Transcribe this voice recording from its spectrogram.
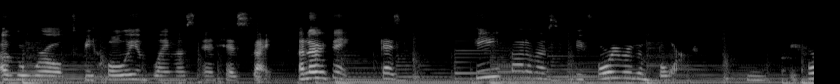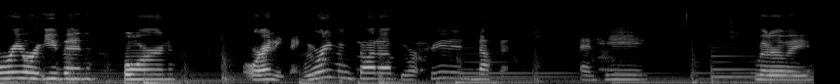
of the world to be holy and blameless in his sight. Another thing, guys, he thought of us before we were even born. Before we were even born or anything. We weren't even thought up, we weren't created, nothing. And he literally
